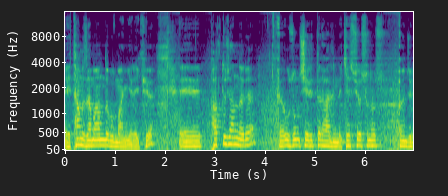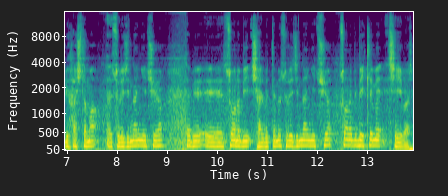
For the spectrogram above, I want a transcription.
E, tam zamanında bulman gerekiyor. E, patlıcanları uzun şeritler halinde kesiyorsunuz. Önce bir haşlama e, sürecinden geçiyor. Tabi sonra bir şerbetleme sürecinden geçiyor. Sonra bir bekleme şeyi var.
